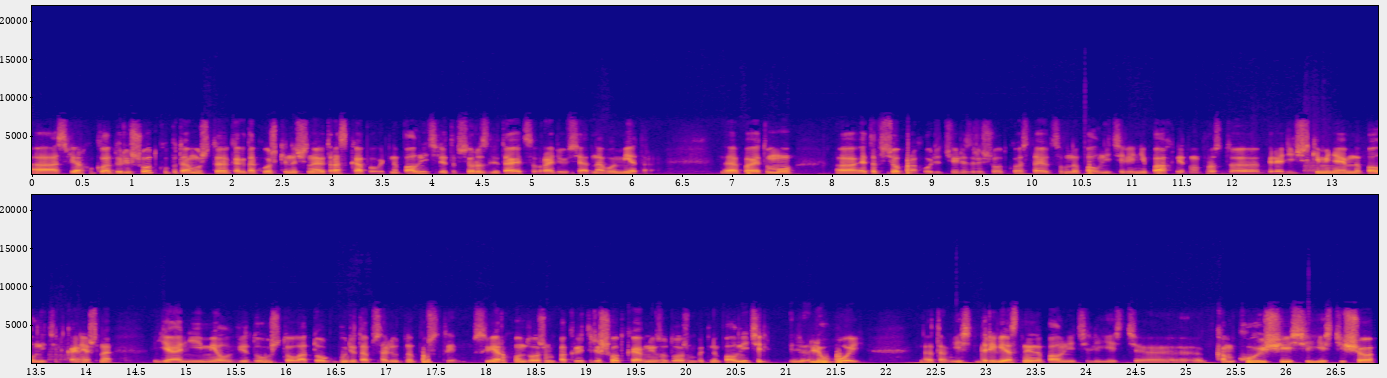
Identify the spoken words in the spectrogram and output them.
а сверху кладу решетку, потому что, когда кошки начинают раскапывать наполнитель, это все разлетается в радиусе одного метра. Да, поэтому э, это все проходит через решетку, остается в наполнителе, не пахнет, мы просто периодически меняем наполнитель. Конечно, я не имел в виду, что лоток будет абсолютно пустым. Сверху он должен покрыть решеткой, а внизу должен быть наполнитель любой. Да, там есть древесные наполнители, есть э, комкующиеся, есть еще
